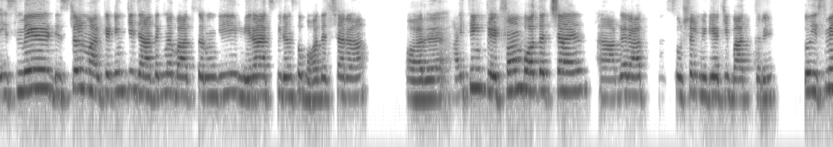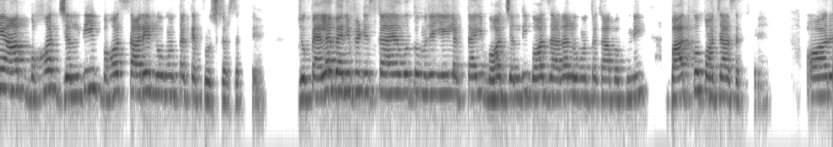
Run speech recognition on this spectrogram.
इसमें डिजिटल मार्केटिंग की जहाँ तक मैं बात करूँगी, मेरा एक्सपीरियंस तो बहुत अच्छा रहा। और आई थिंक प्लेटफॉर्म बहुत अच्छा है। अगर आप सोशल मीडिया की बात करें तो इसमें आप बहुत जल्दी बहुत सारे लोगों तक अप्रोच कर सकते हैं। जो पहला बेनिफिट इसका है, वो तो मुझे यही लगता है कि बहुत जल्दी बहुत ज़्यादा लोगों तक आप अपनी बात को पहुँचा सकते हैं। और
